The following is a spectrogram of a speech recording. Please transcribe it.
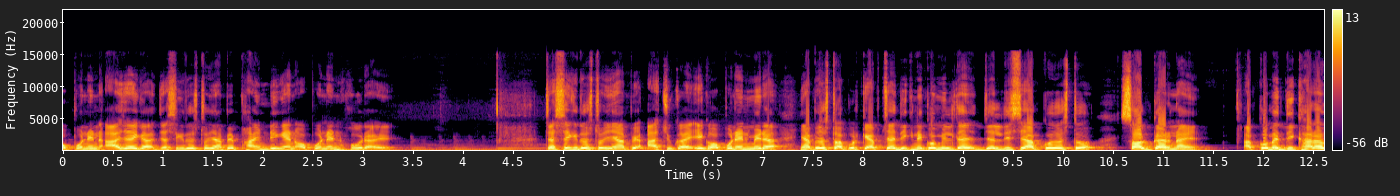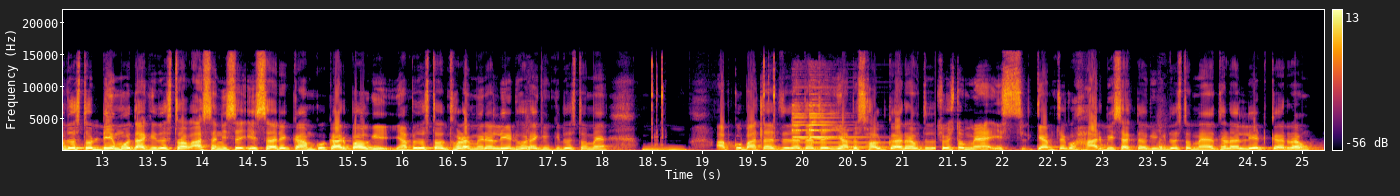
ओपोनेंट आ जाएगा। जैसे कि दोस्तों यहाँ पे फाइंडिंग एंड ओपोनेंट हो रहा है। जैसे कि दोस्तों यहाँ पे आ चुका है एक ओपोनेंट मेरा। यहाँ पे दोस्तों आपको कैप्चा दिखने को मिलता है। जल्दी से आपको दोस्तों सॉल्व करना है। आपको मैं दिखा रहा हूँ दोस्तों डेमो ताकि दोस्तों आप आसानी से इस सारे काम को कर पाओगे। यहाँ पे दोस्तों थोड़ा मेरा लेट हो रहा है क्योंकि दोस्तों मैं, आपको बताते जाते यहाँ पे सॉल्व कर रहा हूँ। तो दोस्तों मैं इस कैप्चा को हार भी सकता हूँ क्योंकि दोस्तों मैं थोड़ा लेट कर रहा हूँ।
